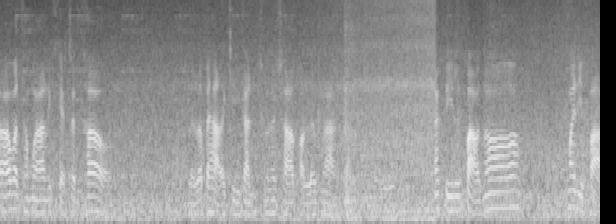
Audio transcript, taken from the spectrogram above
ช้าวันทำงานในเขตเซ็นทรัลเดี๋ยวเราไปหาอะไรกินกันช่วงเช้าก่อนเริ่มงาน นักดีหรือเปล่าเนาะไม่ดีฝ่า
